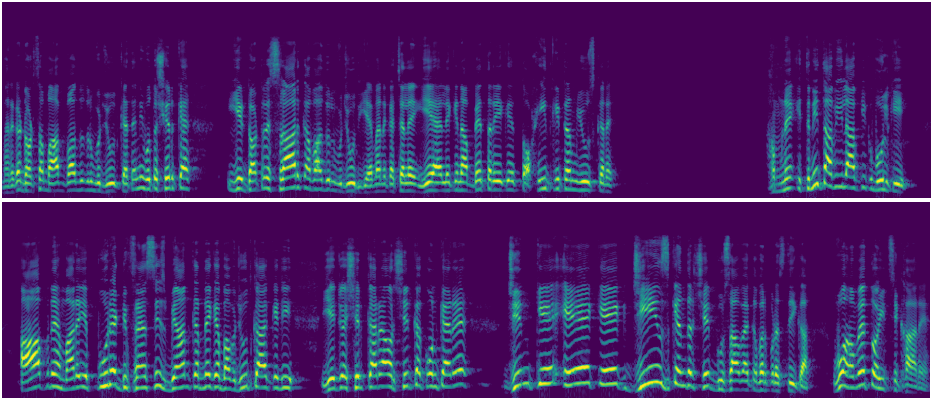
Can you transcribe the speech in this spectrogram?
میں نے کہا، ڈاکٹر صاحب، آپ وحدت الوجود کہتے ہیں؟ نہیں، وہ تو شرک ہے۔ یہ ڈاکٹر اسرار کا وحد الوجود یہ ہے۔ میں نے کہا، چلیں، یہ ہے، لیکن آپ بہتر یہ کہ توحید کی ٹرم یوز کریں۔ ہم نے اتنی تعویل آپ کی قبول کی۔ آپ نے ہمارے یہ پورے ڈفرینس بیان کرنے کے باوجود کہا کہ جی یہ جو شرک کر رہا ہے، اور شرک کا کون کہہ رہے ہیں؟ جن کے ایک ایک جینز کے اندر شرک گھسا ہوا ہے قبر پرستی کا، وہ ہمیں توحید سکھا رہے ہیں۔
